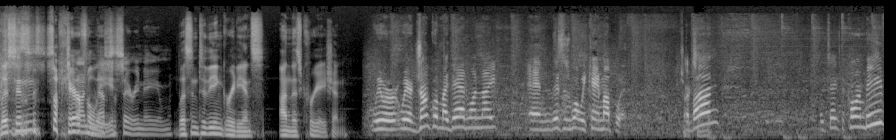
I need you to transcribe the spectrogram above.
Listen Such an carefully. unnecessary name. Listen to the ingredients on this creation. We were we were drunk with my dad one night, and this is what we came up with. the bun. We take the corned beef,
